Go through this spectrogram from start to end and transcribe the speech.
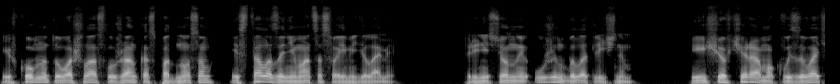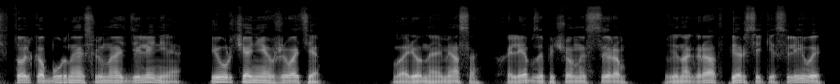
и в комнату вошла служанка с подносом и стала заниматься своими делами. Принесенный ужин был отличным, и еще вчера мог вызывать только бурное слюноотделение и урчание в животе. Вареное мясо, хлеб, запеченный с сыром, виноград, персики, сливы,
